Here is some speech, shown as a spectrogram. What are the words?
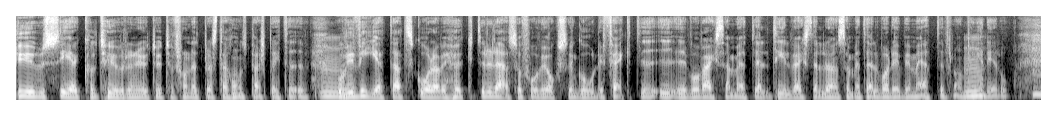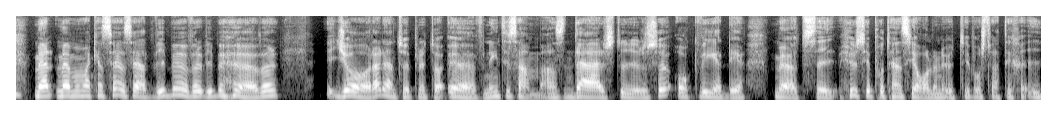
hur ser kulturen ut utifrån ett prestationsperspektiv. Mm. Och vi vet att skårar vi högt i det där så får vi också en god effekt i, i, i vår verksamhet eller tillväxt eller lönsamhet eller vad det är vi mäter för någonting. Mm. Det då. Men, men man kan säga så att vi behöver, vi behöver göra den typen av övning tillsammans där styrelse och VD möts i hur ser potentialen ut i vår strategi?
